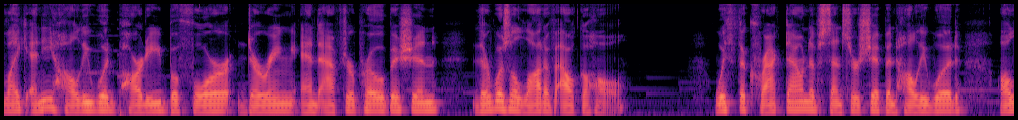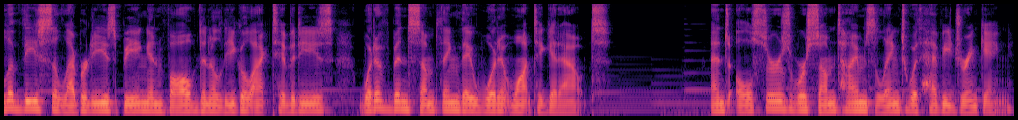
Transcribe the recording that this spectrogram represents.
Like any Hollywood party before, during, and after Prohibition, there was a lot of alcohol. With the crackdown of censorship in Hollywood, all of these celebrities being involved in illegal activities would have been something they wouldn't want to get out. And ulcers were sometimes linked with heavy drinking,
